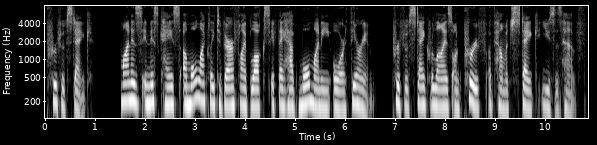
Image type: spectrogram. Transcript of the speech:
proof of stake. Miners in this case are more likely to verify blocks if they have more money or Ethereum. Proof of stake relies on proof of how much stake users have.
